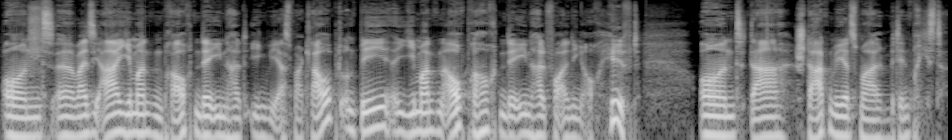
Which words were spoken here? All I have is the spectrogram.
Und äh, weil sie A, jemanden brauchten, der ihnen halt irgendwie erstmal glaubt und B, jemanden auch brauchten, der ihnen halt vor allen Dingen auch hilft. Und da starten wir jetzt mal mit den Priestern.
